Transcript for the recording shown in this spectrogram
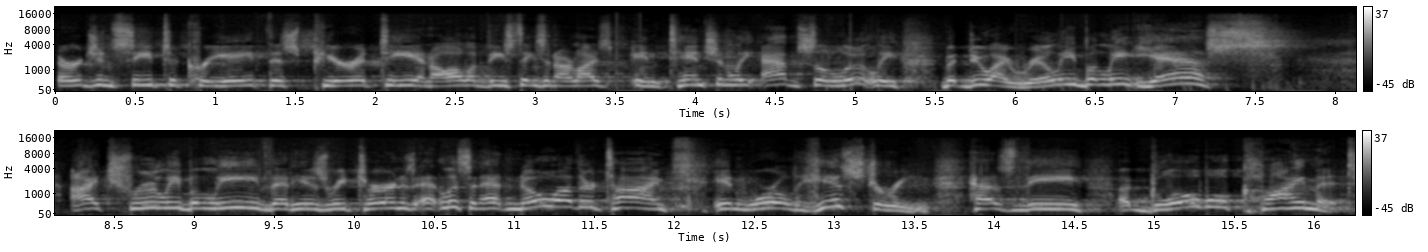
urgency to create this purity and all of these things in our lives intentionally? Absolutely. But do I really believe? Yes. I truly believe that his return is, at, listen, at no other time in world history has the uh, global climate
